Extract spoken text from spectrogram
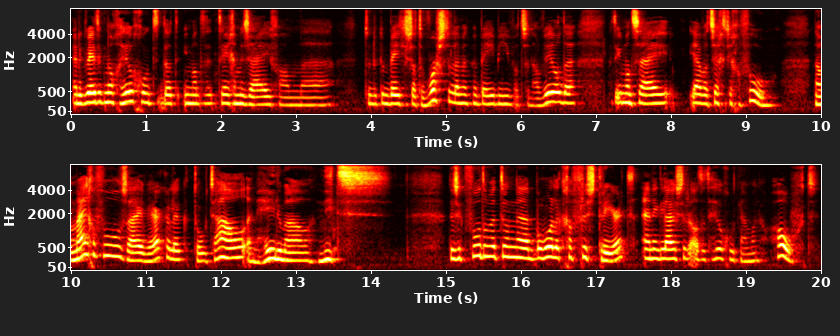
En ik weet ook nog heel goed dat iemand tegen me zei van. Uh, toen ik een beetje zat te worstelen met mijn baby, wat ze nou wilde. Dat iemand zei: Ja, wat zegt je gevoel? Nou, mijn gevoel zei werkelijk totaal en helemaal niets. Dus ik voelde me toen behoorlijk gefrustreerd. En ik luisterde altijd heel goed naar mijn hoofd.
